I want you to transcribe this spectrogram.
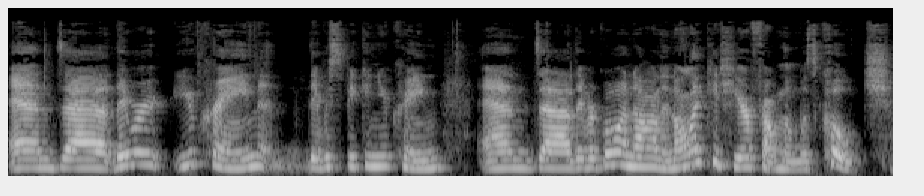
and uh, they were Ukraine. They were speaking Ukraine, and uh, they were going on, and all I could hear from them was "coach,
